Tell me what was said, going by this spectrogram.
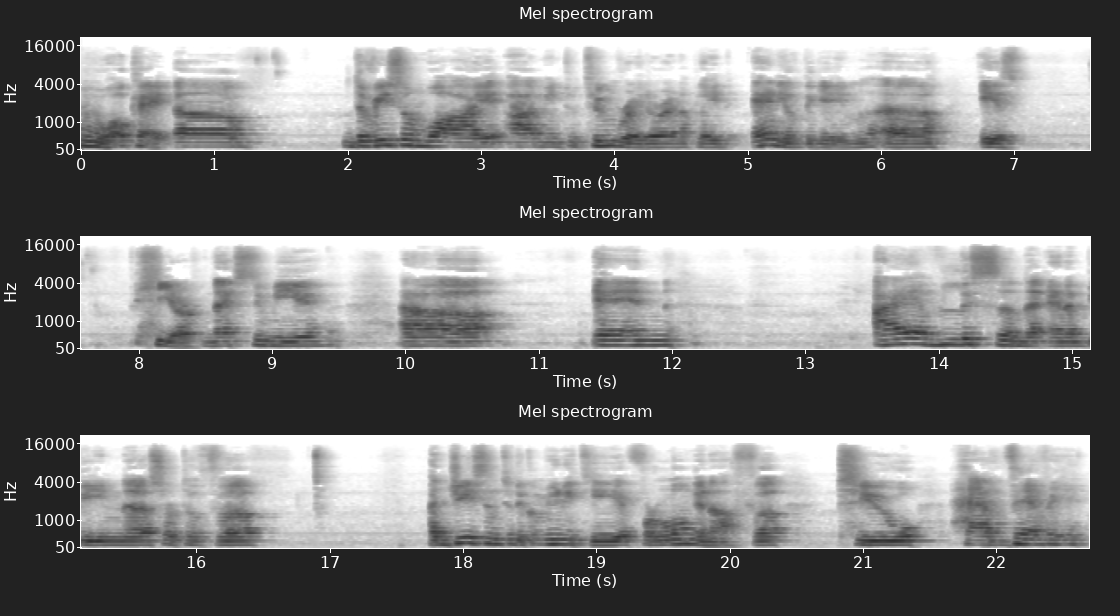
Ooh, okay. Um, the reason why I'm into Tomb Raider and I played any of the game uh, is here next to me, uh, and I have listened and I've been uh, sort of uh, adjacent to the community for long enough uh, to have very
